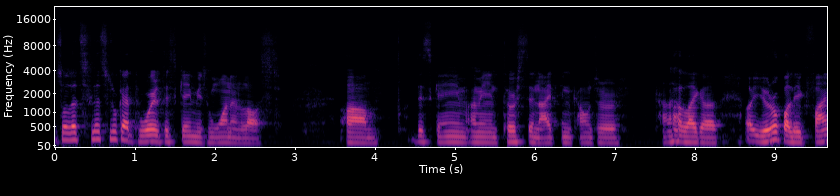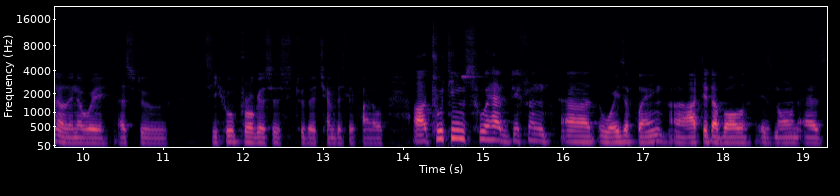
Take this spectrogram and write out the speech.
so let's let's look at where this game is won and lost. Um, this game, I mean, Thursday night encounter, kind of like a, a Europa League final in a way, as to see who progresses to the Champions League final. Uh, two teams who have different uh, ways of playing. Uh, Arteta ball is known as,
